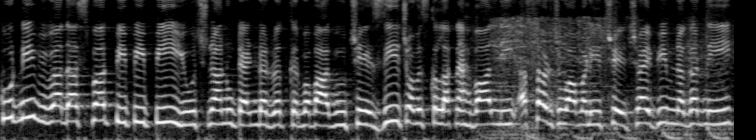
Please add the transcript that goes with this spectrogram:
રાજકોટની વિવાદાસ્પદ પીપીપી યોજનાનું ટેન્ડર રદ કરવામાં આવ્યું છે. ઝી ચોવીસ કલાકના અહેવાલની અસર જોવા મળી છે. જય ભીમનગરની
